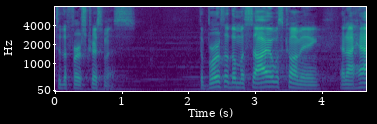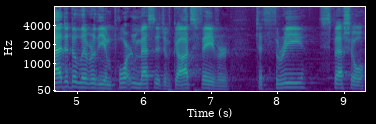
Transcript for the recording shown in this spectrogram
to the first Christmas. The birth of the Messiah was coming, and I had to deliver the important message of God's favor to three special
